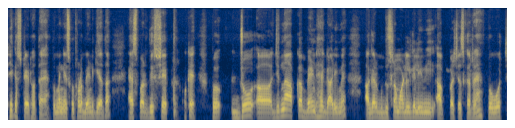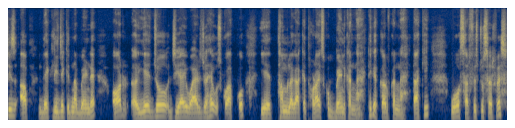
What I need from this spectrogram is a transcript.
ठीक है स्ट्रेट होता है। तो मैंने इसको थोड़ा बेंड किया था एज पर दिस शेप ओके तो जो जितना आपका बेंड है गाड़ी में, अगर दूसरा मॉडल के लिए भी आप परचेस कर रहे हैं तो वो चीज़ आप देख लीजिए कितना बेंड है, और ये जो जी आई वायर जो है, उसको आपको ये थम लगा के थोड़ा इसको बेंड करना है, ठीक है कर्व करना है, ताकि वो सरफेस टू सरफेस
